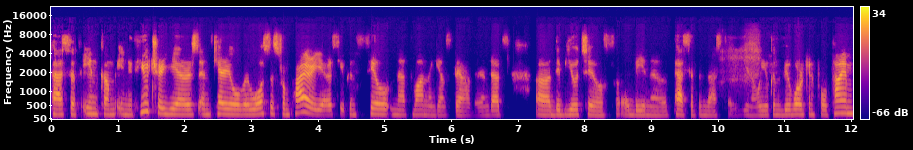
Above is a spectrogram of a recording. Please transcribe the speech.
passive income in the future years and carry over losses from prior years you can still net one against the other. And that's uh, the beauty of uh, being a passive investor. You know you can be working full time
